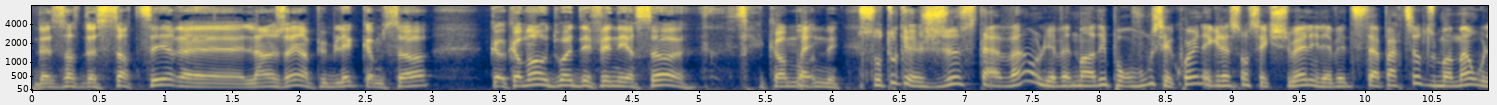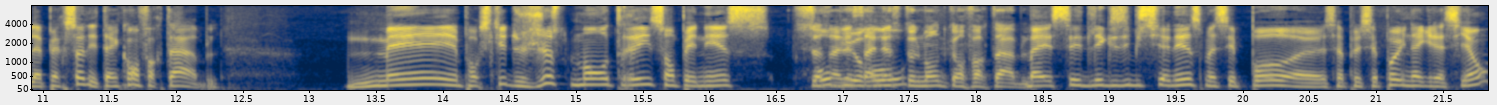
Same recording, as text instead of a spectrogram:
de, sor- de sortir euh, l'engin en public comme ça. Que- comment on doit définir ça? C'est comme Ben, on est. Surtout que juste avant, on lui avait demandé pour vous, c'est quoi une agression sexuelle? Il avait dit c'est à partir du moment où la personne est inconfortable. Mais pour ce qui est de juste montrer son pénis Ça, au ça, bureau, ça laisse tout le monde confortable. ben, c'est de l'exhibitionnisme, c'est pas, euh, ça peut, c'est pas une agression.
